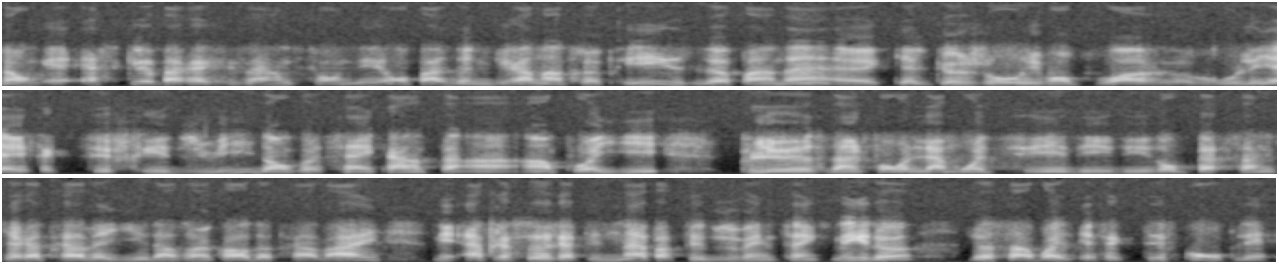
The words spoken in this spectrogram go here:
Donc, est-ce que, par exemple, si on, est, on parle d'une grande entreprise, là, pendant euh, quelques jours, ils vont pouvoir rouler à effectif réduit, donc 50 employés plus, dans le fond, la moitié des, autres personnes qui auraient travaillé dans un corps de travail. Mais après ça, rapidement, à partir du 25 mai, là, là ça va être effectif complet.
